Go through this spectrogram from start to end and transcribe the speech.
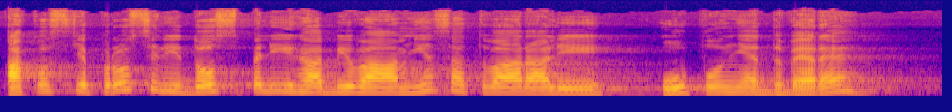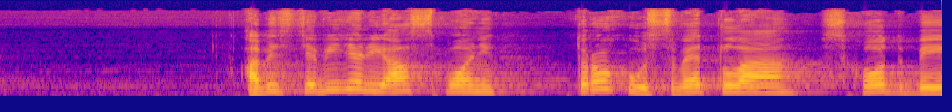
ako ste prosili dospelých, aby vám nezatvárali úplne dvere? Aby ste videli aspoň trochu svetla z chodby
